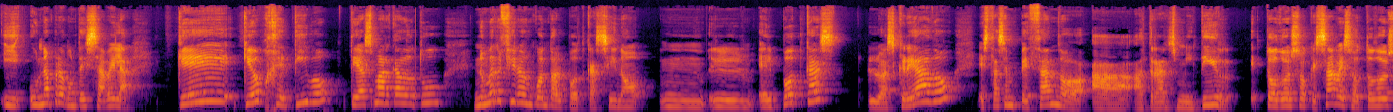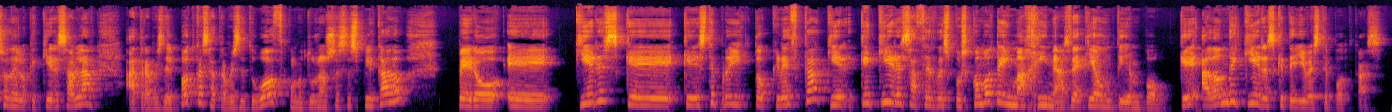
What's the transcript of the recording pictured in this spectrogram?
Y una pregunta, Isabela, ¿qué, objetivo te has marcado tú? No me refiero en cuanto al podcast, sino mm, el, podcast lo has creado, estás empezando a, transmitir todo eso que sabes o todo eso de lo que quieres hablar a través del podcast, a través de tu voz, como tú nos has explicado, pero eh, ¿quieres que, este proyecto crezca? ¿Qué, quieres hacer después? ¿Cómo te imaginas de aquí a un tiempo? ¿Qué, ¿A dónde quieres que te lleve este podcast?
